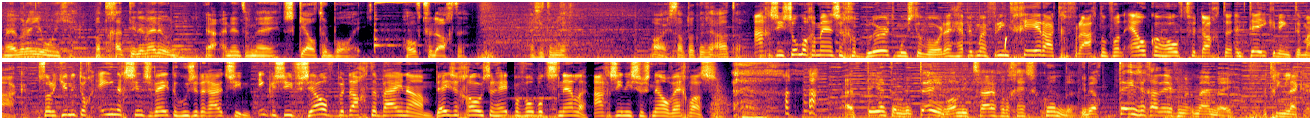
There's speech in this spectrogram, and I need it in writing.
we hebben een jongetje. Wat gaat hij ermee doen? Ja, hij neemt hem mee. Skelterboy. Hoofdverdachte. Hij ziet hem liggen. Oh, hij stapt ook in zijn auto. Aangezien sommige mensen geblurred moesten worden, heb ik mijn vriend Gerard gevraagd om van elke hoofdverdachte een tekening te maken. Zodat jullie toch enigszins weten hoe ze eruit zien. Inclusief zelfbedachte bijnaam. Deze gozer heet bijvoorbeeld Snelle, aangezien hij zo snel weg was. Hij peert hem meteen, man. Die twijfelde geen seconde. Die dacht, deze gaat even met mij mee. Het ging lekker.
